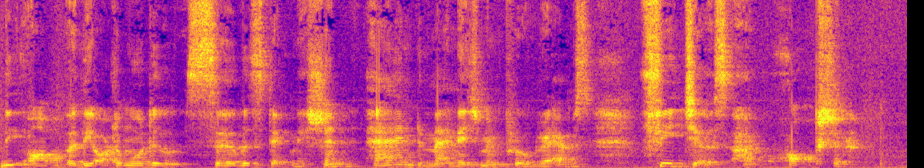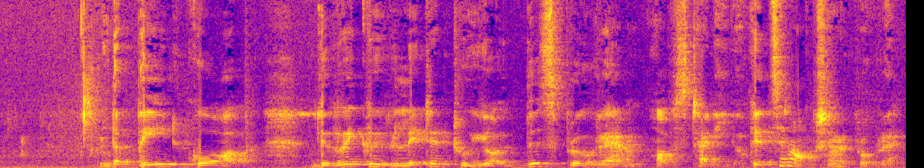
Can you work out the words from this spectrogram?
The the automotive service technician and management programs features are optional the paid co-op directly related to your this program of study okay? It's an optional program.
